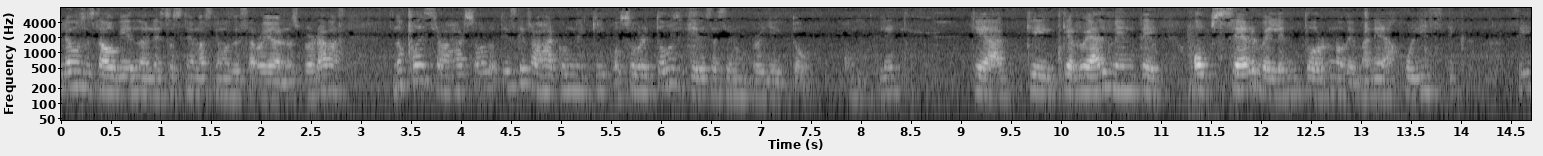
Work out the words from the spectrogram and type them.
Lo hemos estado viendo en estos temas que hemos desarrollado en los programas. No puedes trabajar solo, tienes que trabajar con un equipo, sobre todo si quieres hacer un proyecto completo, que, que, que realmente observe el entorno de manera holística, ¿sí?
